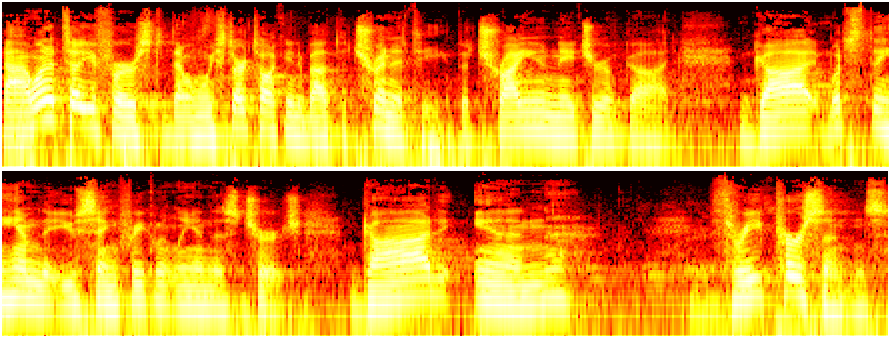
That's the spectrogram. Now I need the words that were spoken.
Now, I want to tell you first that when we start talking about the Trinity, the triune nature of God, God, what's the hymn that you sing frequently in this church? God in three persons,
